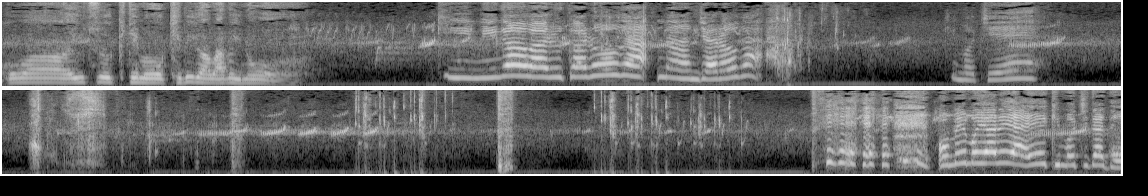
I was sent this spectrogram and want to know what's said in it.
ここはいつ来ても気味が悪いの。気味が悪かろうがなんじゃろうが。気持ちええ おめもやれやええ気持ちだで。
